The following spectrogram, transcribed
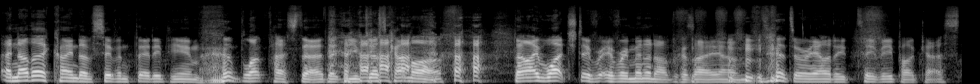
another kind of 7:30 p.m. blockbuster that you've just come off that I watched every every minute of because I um, it's a reality TV podcast.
